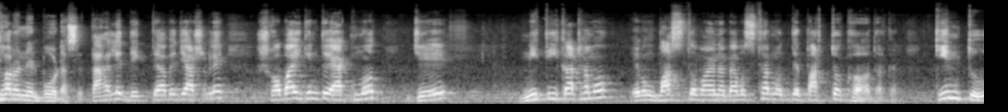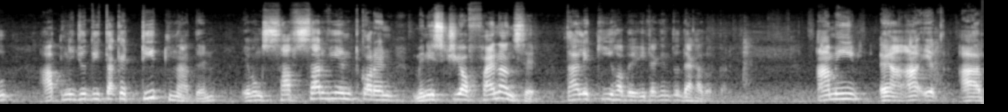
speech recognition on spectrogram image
ধরনের বোর্ড আছে। তাহলে দেখতে হবে যে আসলে সবাই কিন্তু একমত যে নীতি কাঠামো এবং বাস্তবায়ন ব্যবস্থার মধ্যে পার্থক্য হওয়া দরকার। কিন্তু আপনি যদি তাকে টিপ না দেন এবং সাবসার্ভিয়েন্ট করেন মিনিস্ট্রি অফ ফাইন্যান্সের তাহলে কি হবে? এটা কিন্তু দেখা দরকার। আমি আর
